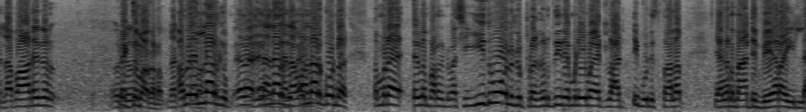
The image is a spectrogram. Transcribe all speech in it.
നിലപാടുകൾ വ്യക്തമാക്കണം. അത് എല്ലാവർക്കും എല്ലാവർക്കും എല്ലാവർക്കും ഉണ്ട്. നമ്മുടെ പറഞ്ഞിട്ടുണ്ട് പറഞ്ഞിട്ട് പക്ഷേ ഇതുപോലൊരു പ്രകൃതി രമണീയമായിട്ടുള്ള അടിപൊളി സ്ഥലം ഞങ്ങളുടെ നാട്ടിൽ വേറെ ഇല്ല.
